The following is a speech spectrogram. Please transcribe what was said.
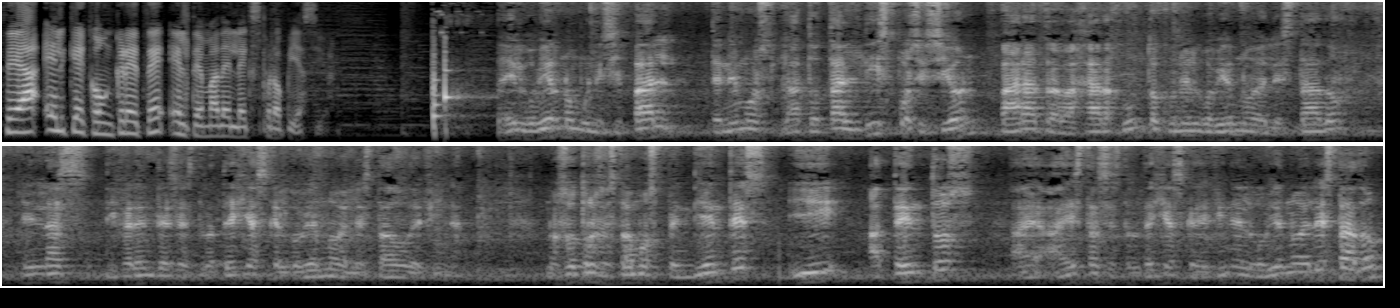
sea el que concrete el tema de la expropiación. El gobierno municipal tenemos la total disposición para trabajar junto con el gobierno del estado en las diferentes estrategias que el gobierno del estado defina. Nosotros estamos pendientes y atentos a, a estas estrategias que define el gobierno del estado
